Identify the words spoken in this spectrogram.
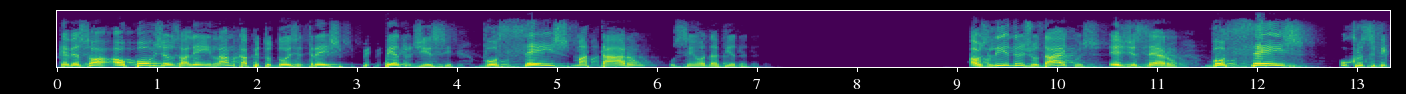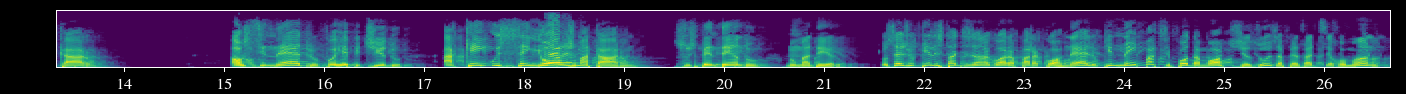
Quer ver só? Ao povo de Jerusalém, lá no capítulo 2 e 3, Pedro disse: Vocês mataram o Senhor da vida. Aos líderes judaicos, eles disseram: Vocês o crucificaram. Ao sinédrio foi repetido: A quem os senhores mataram suspendendo no madeiro. Ou seja, o que ele está dizendo agora para Cornélio, que nem participou da morte de Jesus, apesar de ser romano,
